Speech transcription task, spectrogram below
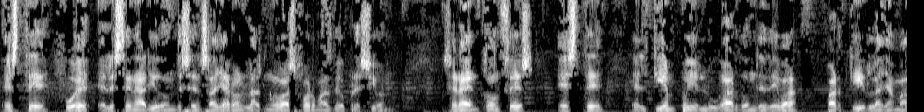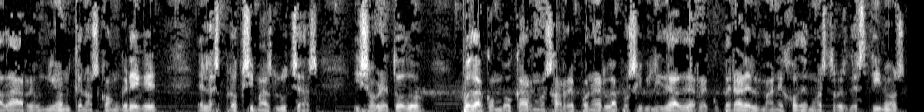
Este fue el escenario donde se ensayaron las nuevas formas de opresión. Será entonces este el tiempo y el lugar donde deba partir la llamada a reunión que nos congregue en las próximas luchas y, sobre todo, pueda convocarnos a reponer la posibilidad de recuperar el manejo de nuestros destinos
